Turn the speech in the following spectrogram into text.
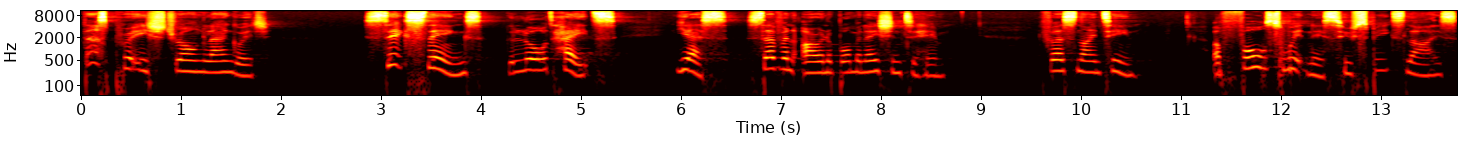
That's pretty strong language. Six things the Lord hates. Yes, seven are an abomination to him. Verse 19 a false witness who speaks lies,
